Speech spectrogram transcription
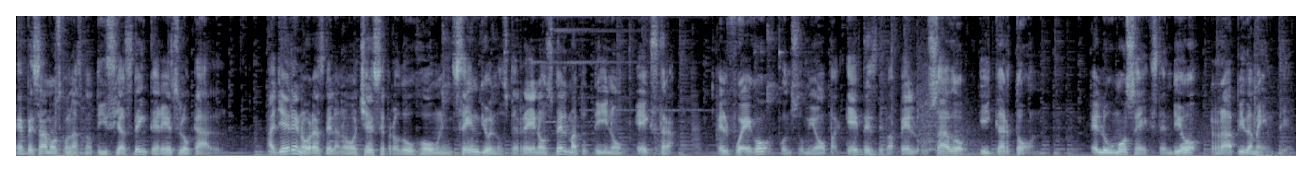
Empezamos con las noticias de interés local. Ayer en horas de la noche se produjo un incendio en los terrenos del matutino Extra. El fuego consumió paquetes de papel usado y cartón. El humo se extendió rápidamente.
